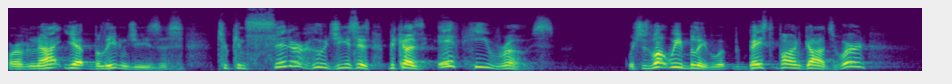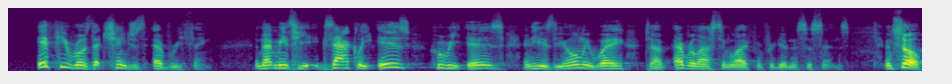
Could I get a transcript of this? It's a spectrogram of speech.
or have not yet believed in Jesus, to consider who Jesus is, because if he rose, which is what we believe, based upon God's word, if he rose, that changes everything. And that means he exactly is who he is, and he is the only way to have everlasting life and forgiveness of sins. And so,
